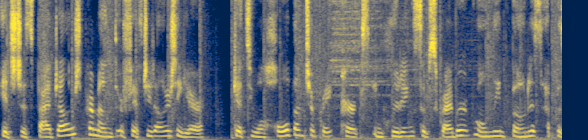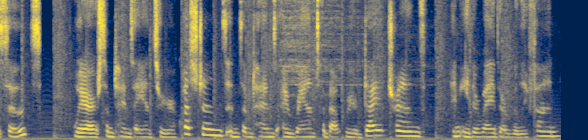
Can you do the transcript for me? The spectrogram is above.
It's just $5 per month or $50 a year, gets you a whole bunch of great perks, including subscriber only bonus episodes where sometimes I answer your questions and sometimes I rant about weird diet trends. And either way, they're really fun.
